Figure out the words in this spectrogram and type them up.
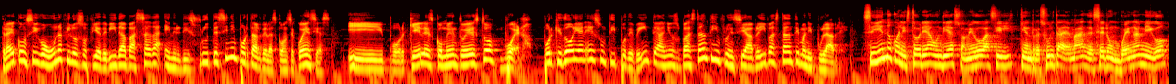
trae consigo una filosofía de vida basada en el disfrute sin importar de las consecuencias. ¿Y por qué les comento esto? Bueno, porque Dorian es un tipo de 20 años bastante influenciable y bastante manipulable. Siguiendo con la historia, un día su amigo Basil, quien resulta además de ser un buen amigo,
